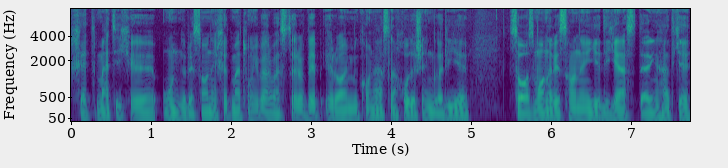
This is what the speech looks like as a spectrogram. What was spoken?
خدمتی که اون رسانه خدمت عمومی بر بستر وب ارائه می‌کنه اصلا خودش انگاری سازمان رسانه‌ای دیگه است. در این حد که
